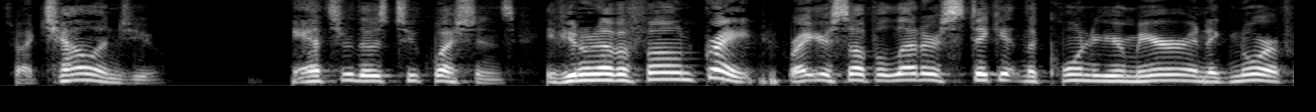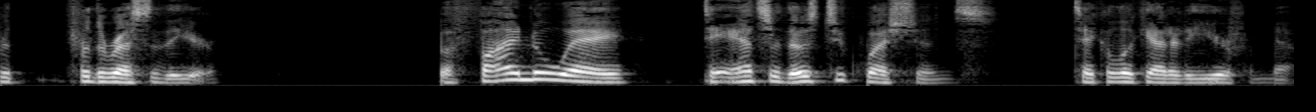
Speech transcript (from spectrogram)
So I challenge you answer those two questions. If you don't have a phone, great. Write yourself a letter, stick it in the corner of your mirror, and ignore it for, for the rest of the year. But find a way to answer those two questions. Take a look at it a year from now.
